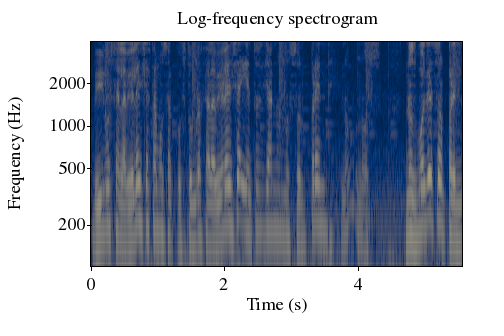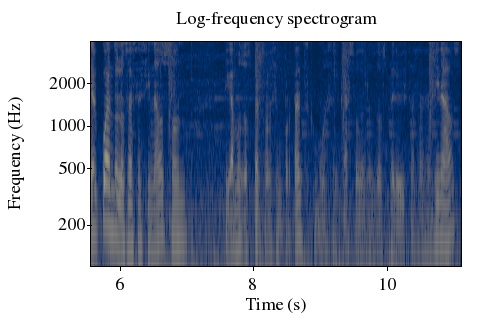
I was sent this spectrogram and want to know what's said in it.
Vivimos en la violencia, estamos acostumbrados a la violencia y entonces ya no nos sorprende, ¿no? Nos, nos vuelve a sorprender cuando los asesinados son digamos, dos personas importantes, como es el caso de los dos periodistas asesinados.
